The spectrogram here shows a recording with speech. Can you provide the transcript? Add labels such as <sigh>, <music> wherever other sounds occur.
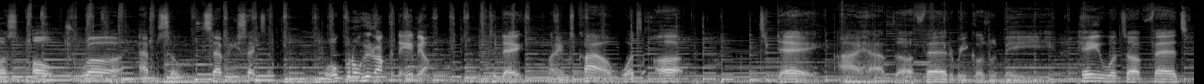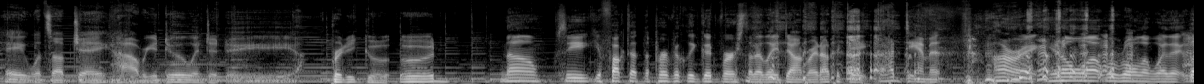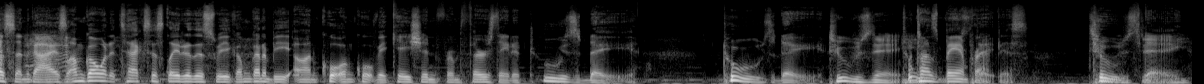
Plus Ultra, episode 76 of Boku no Hero Academia. Today, my name is Kyle. What's up? Today, I have the Federicos with me. Hey, what's up, Feds? Hey, what's up, Jay? How are you doing today? Pretty good. No, see, you fucked up the perfectly good verse that I laid down right out the gate. God damn it. All right, you know what? We're rolling with it. Listen, guys, I'm going to Texas later this week. I'm going to be on quote unquote vacation from Thursday to Tuesday. Tuesday. Tuesday. Sometimes band practice. Tuesday.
